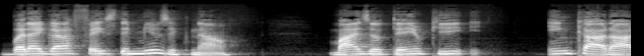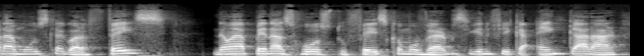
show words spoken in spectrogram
but I gotta face the music now. Mas eu tenho que encarar a música agora. Face não é apenas rosto, face como verbo significa encarar.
